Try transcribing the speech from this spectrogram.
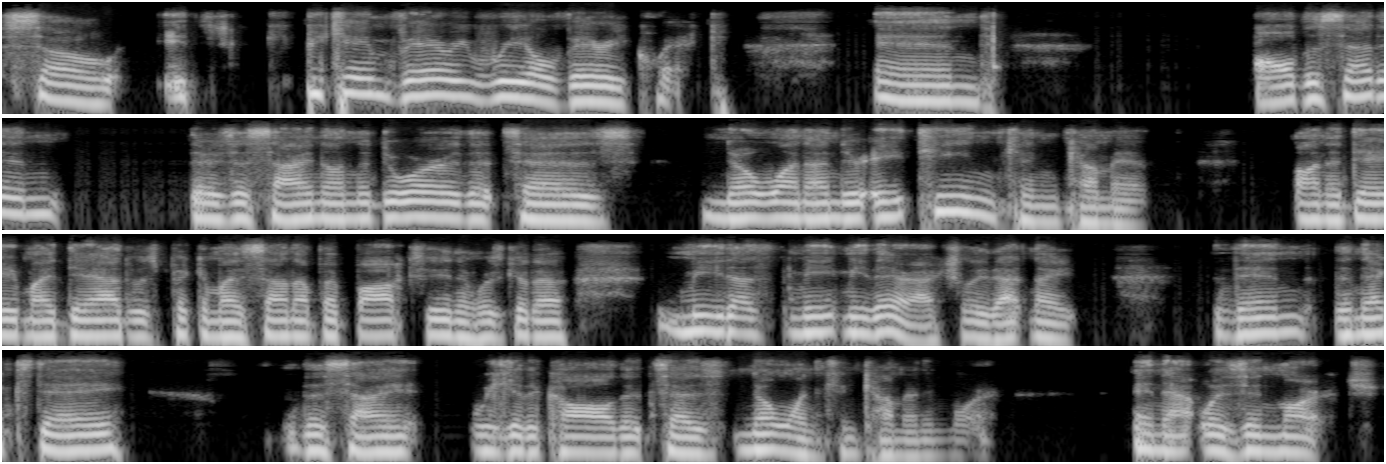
So it became very real very quick. And all of a sudden, there's a sign on the door that says, no one under 18 can come in. On a day my dad was picking my son up at boxing and was going to meet us, meet me there actually that night. Then the next day, the sign, we get a call that says, no one can come anymore. And that was in March.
